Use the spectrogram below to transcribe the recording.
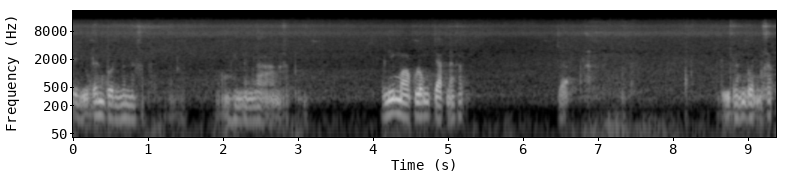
จะอยู่ด้านบนนั่นนะครับมองเห็นลางๆนะครับ วันนี้หมอกลงจัดนะครับ จะดูด้านบนครับ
